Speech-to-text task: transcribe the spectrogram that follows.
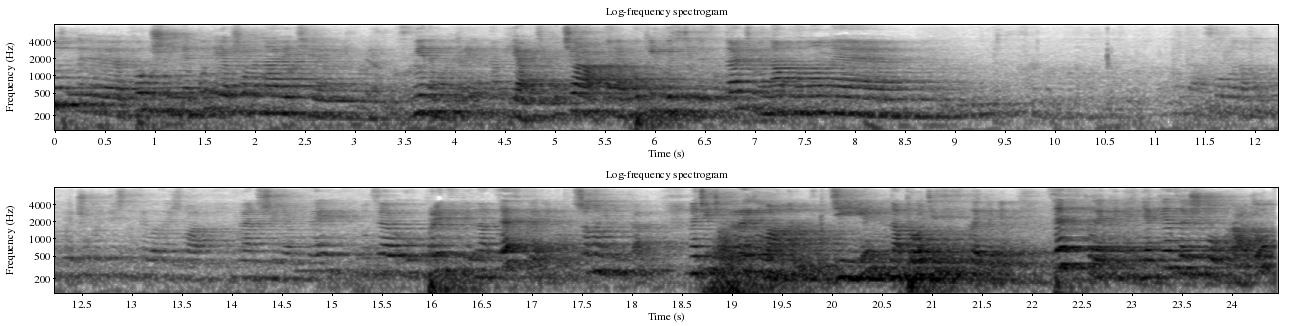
Тут е, порушень не буде, якщо ми навіть е, змінимо 3 на 5. Хоча е, по кількості депутатів нам воно не сила зайшла менше як цей, ну це в принципі на це скликання, шановні депутати, значить регламент діє на протязі скликання. Це скликання, яке зайшло в Раду,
